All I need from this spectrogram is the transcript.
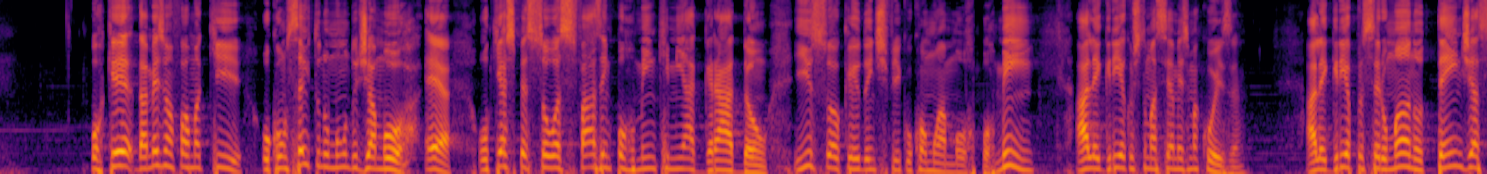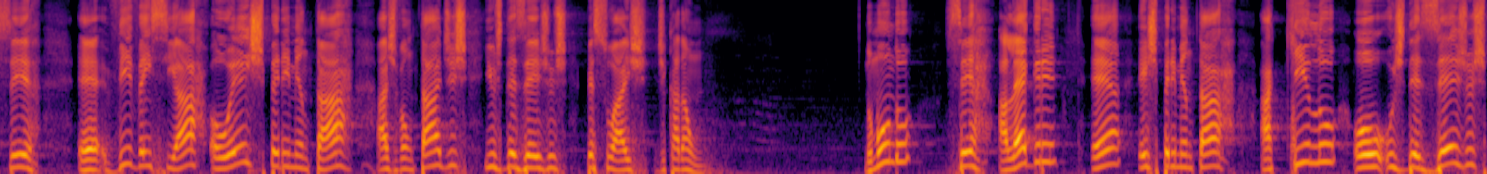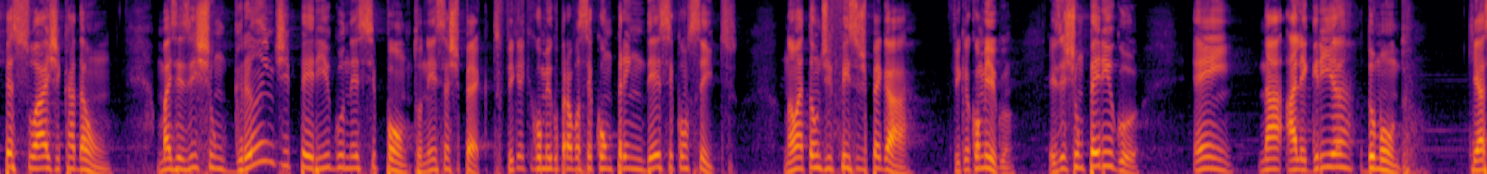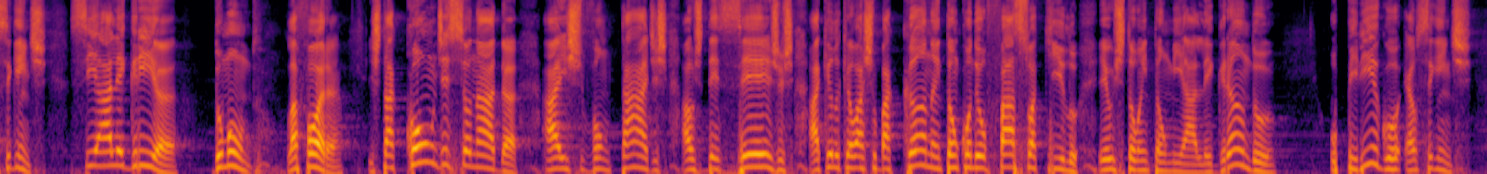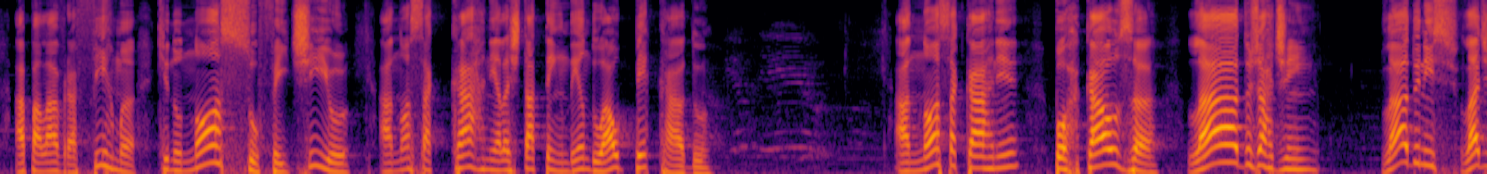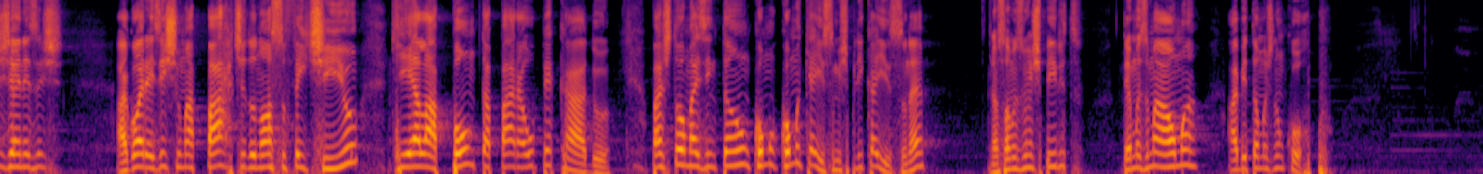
Porque, da mesma forma que o conceito no mundo de amor é o que as pessoas fazem por mim que me agradam, isso é o que eu identifico como amor por mim, a alegria costuma ser a mesma coisa. A alegria para o ser humano tende a ser é, vivenciar ou experimentar as vontades e os desejos pessoais de cada um. No mundo, ser alegre é experimentar aquilo ou os desejos pessoais de cada um. Mas existe um grande perigo nesse ponto, nesse aspecto. Fica aqui comigo para você compreender esse conceito. Não é tão difícil de pegar. Fica comigo. Existe um perigo em na alegria do mundo, que é a seguinte: se a alegria do mundo lá fora está condicionada às vontades, aos desejos, aquilo que eu acho bacana, então quando eu faço aquilo, eu estou então me alegrando. O perigo é o seguinte: a palavra afirma que no nosso feitio, a nossa carne ela está tendendo ao pecado. A nossa carne, por causa lá do jardim, lá do início, lá de Gênesis, agora existe uma parte do nosso feitio que ela aponta para o pecado. Pastor, mas então, como, como que é isso? Me explica isso, né? Nós somos um espírito, temos uma alma, habitamos num corpo.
